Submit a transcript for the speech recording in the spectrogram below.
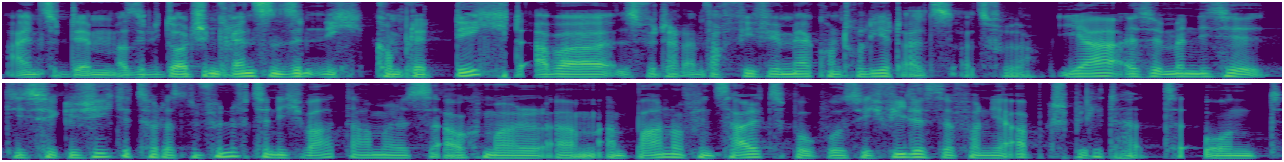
einzudämmen. Also die deutschen Grenzen sind nicht komplett dicht, aber es wird halt einfach viel, viel mehr kontrolliert als, als früher. Ja, also ich meine, diese, diese Geschichte 2015, ich war damals auch mal ähm, am Bahnhof in Salzburg, wo sich vieles davon ja abgespielt hat und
